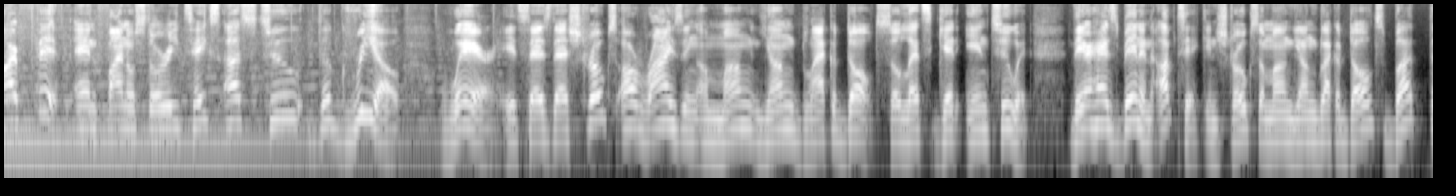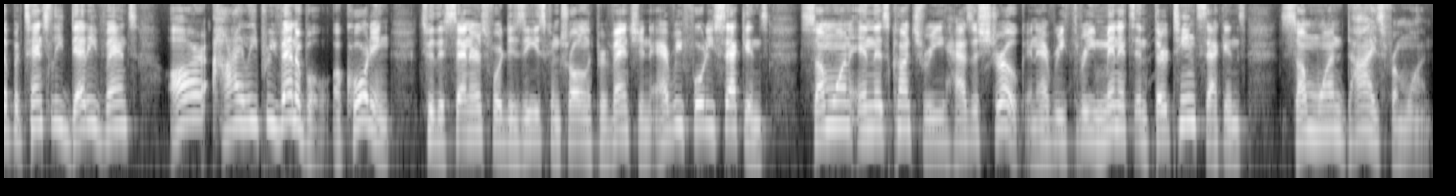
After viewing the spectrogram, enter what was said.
Our fifth and final story takes us to the Grio, where it says that strokes are rising among young black adults. So let's get into it. There has been an uptick in strokes among young black adults, but the potentially dead events are highly preventable. According to the Centers for Disease Control and Prevention, every 40 seconds, someone in this country has a stroke, and every 3 minutes and 13 seconds, someone dies from one.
